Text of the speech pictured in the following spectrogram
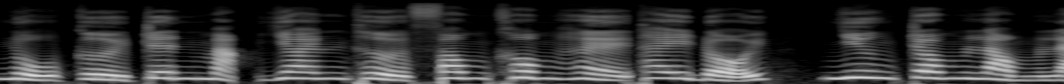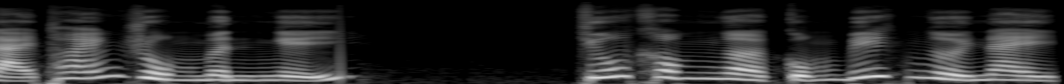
Nụ cười trên mặt Doanh Thừa Phong không hề thay đổi, nhưng trong lòng lại thoáng rùng mình nghĩ. Chú không ngờ cũng biết người này,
